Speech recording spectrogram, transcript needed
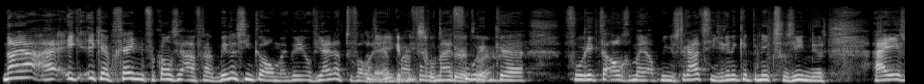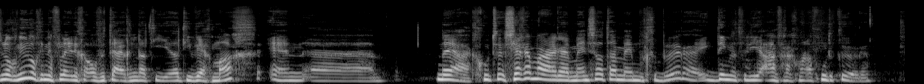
Nou ja, ik, ik heb geen vakantieaanvraag binnen zien komen. Ik weet niet of jij dat toevallig nee, hebt. maar volgens mij voer ik, uh, voer ik de algemene administratie hier en ik heb er niks gezien. Dus hij is nog nu nog in de volledige overtuiging dat hij, dat hij weg mag. En uh, nou ja, goed, zeg maar uh, mensen wat daarmee moet gebeuren. Ik denk dat we die aanvraag gewoon af moeten keuren. Ik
